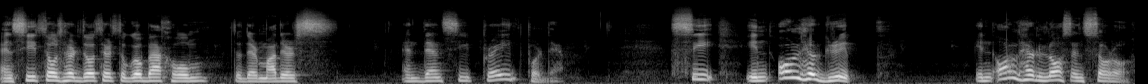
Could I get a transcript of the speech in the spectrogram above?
And she told her daughter to go back home to their mothers, and then she prayed for them. She, in all her grief, in all her loss and sorrow,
